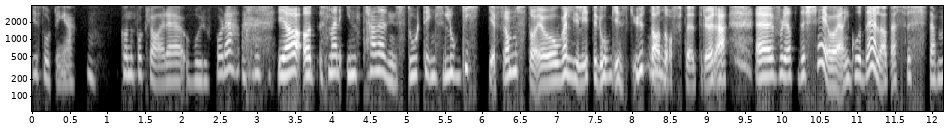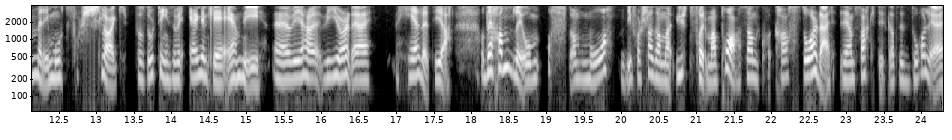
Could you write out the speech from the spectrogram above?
i Stortinget. Mm. Kan du forklare hvorfor det? ja, og sånn her intern stortingslogikk framstår jo veldig lite logisk utad mm. ofte, tror jeg. Eh, fordi at det skjer jo en god del at SV stemmer imot forslag på Stortinget som vi egentlig er enig i. Eh, vi, har, vi gjør det hele tida. Og det handler jo ofte om måten de forslagene er utforma på. Sånn, hva står der rent faktisk? At det er dårlige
